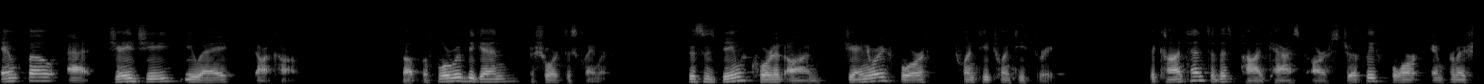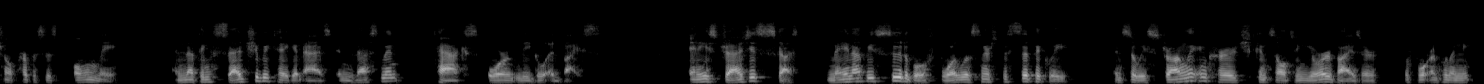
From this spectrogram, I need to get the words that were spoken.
info at jgua.com. But before we begin, a short disclaimer. This is being recorded on January 4th, 2023. The contents of this podcast are strictly for informational purposes only, and nothing said should be taken as investment, tax, or legal advice. Any strategies discussed may not be suitable for listeners specifically, and so we strongly encourage consulting your advisor before implementing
